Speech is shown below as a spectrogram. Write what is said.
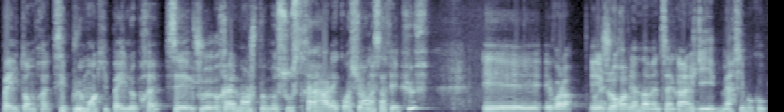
paye ton prêt, c'est plus moi qui paye le prêt, c'est je, réellement je peux me soustraire à l'équation et ça fait puf. Et, et voilà. Et Ouais. je reviens dans 25 ans et je dis merci beaucoup.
